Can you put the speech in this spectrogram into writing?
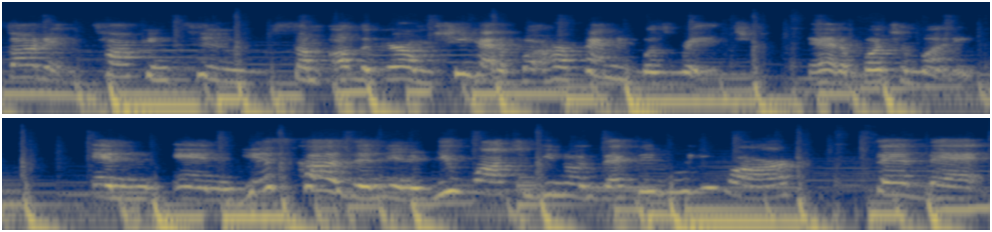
started talking to some other girl. She had a her family was rich. They had a bunch of money, and and his cousin. And if you watch him, you know exactly who you are. Said that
